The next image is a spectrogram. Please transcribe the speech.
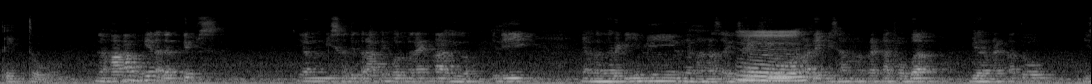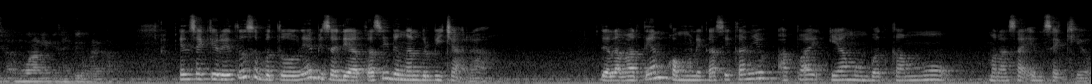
Seperti Itu. nah kakak mungkin ada tips yang bisa diterapin buat mereka gitu jadi yang dengerin ini mereka ngerasa insecure Hmm. ada yang bisa mereka coba biar mereka tuh bisa ngurangin insecure mereka Insecure itu sebetulnya bisa diatasi dengan berbicara. Dalam artian komunikasikan yuk apa yang membuat kamu merasa insecure.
